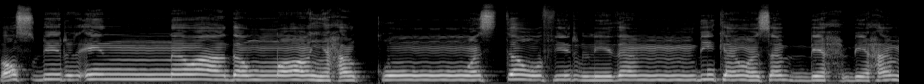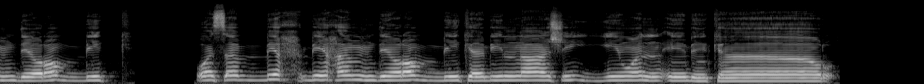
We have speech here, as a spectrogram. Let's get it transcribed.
فاصبر إن وعد الله حق واستغفر لذنبك وسبح بحمد ربك وسبح بحمد ربك بالعشي والإبكار.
